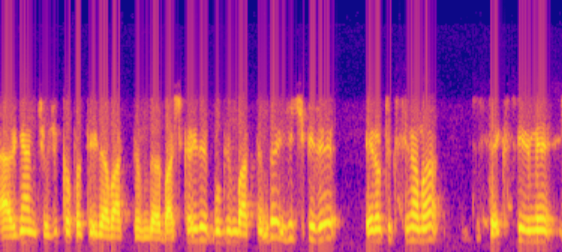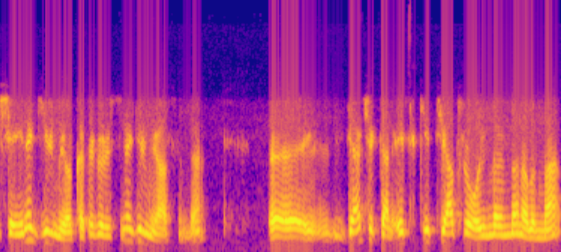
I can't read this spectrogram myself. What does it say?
ergen çocuk kafasıyla baktığımda başkaydı. Bugün baktığımda hiçbiri erotik sinema seks filmi şeyine girmiyor, kategorisine girmiyor aslında. Ee, gerçekten eski tiyatro oyunlarından alınma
